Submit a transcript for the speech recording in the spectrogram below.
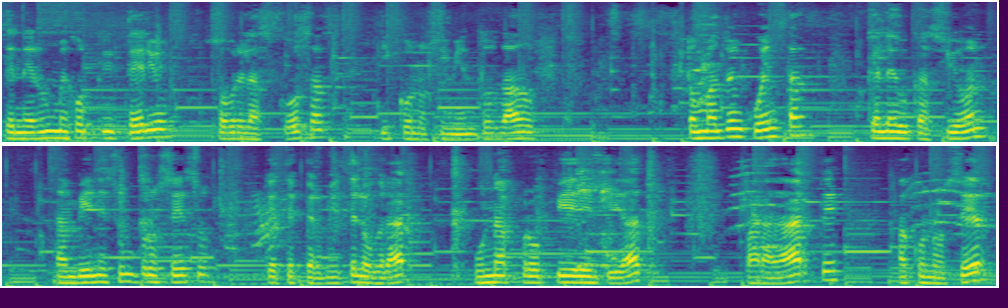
tener un mejor criterio sobre las cosas y conocimientos dados, tomando en cuenta que la educación también es un proceso que te permite lograr una propia identidad para darte a conocer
